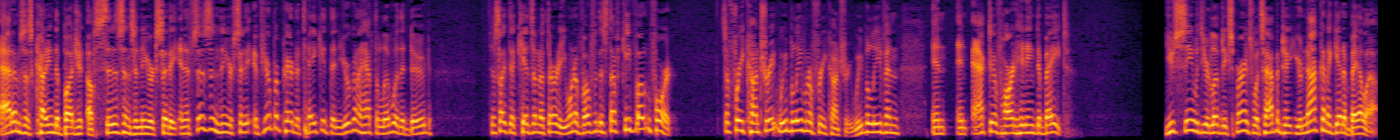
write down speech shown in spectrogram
Adams is cutting the budget of citizens in New York City, and if citizens in New York City, if you're prepared to take it, then you're going to have to live with it, dude. Just like the kids under thirty, you want to vote for this stuff, keep voting for it. It's a free country. We believe in a free country. We believe in in, in active, hard hitting debate. You see with your lived experience what's happened to it. You're not going to get a bailout.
